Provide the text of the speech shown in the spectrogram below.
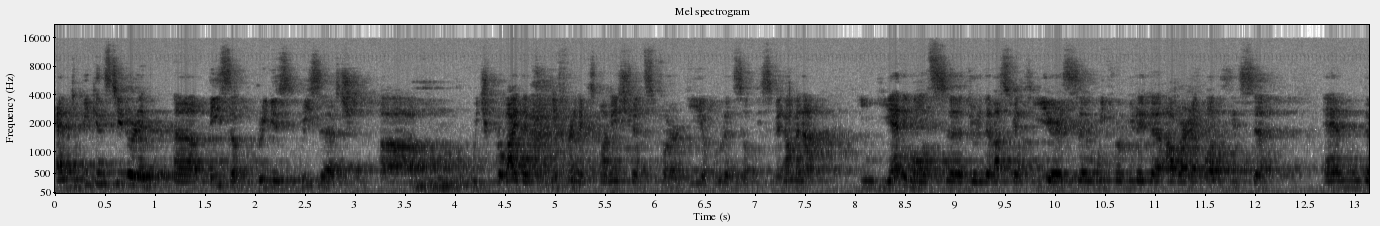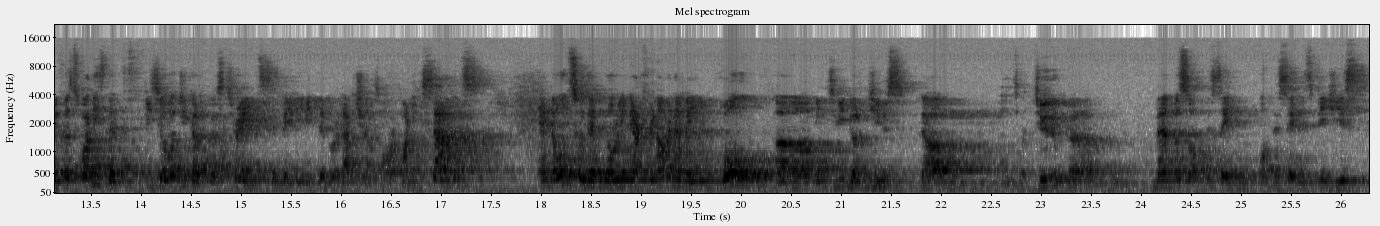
And to be considered uh, based on previous research, um, which provided different explanations for the occurrence of this phenomena in the animals uh, during the last 20 years, uh, we formulated our hypothesis. Uh, and the first one is that physiological constraints may limit the production of harmonic sounds, and also that nonlinear phenomena may involve uh, individual cues um, to um, members of the same of the same species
